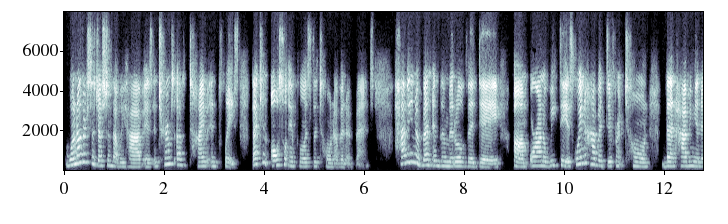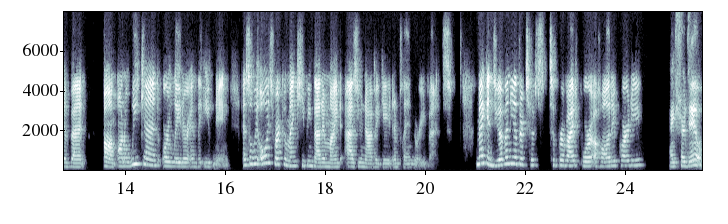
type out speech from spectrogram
One other suggestion that we have is in terms of time and place, that can also influence the tone of an event. Having an event in the middle of the day um, or on a weekday is going to have a different tone than having an event um, on a weekend or later in the evening. And so we always recommend keeping that in mind as you navigate and plan your event. Meagan, do you have any other tips to provide for a holiday party? I sure do.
